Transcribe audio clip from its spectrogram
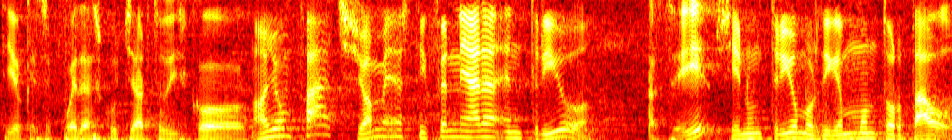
tío, que se pueda escuchar tu disco? No, jo en faig, jo me estic fent ara en trio. ¿Ah, sí? Sí, en un trio, mos diguem Montortal,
